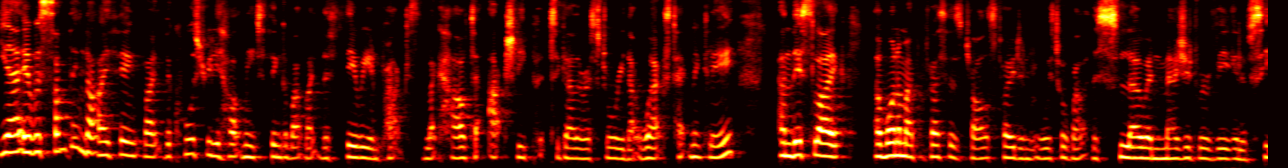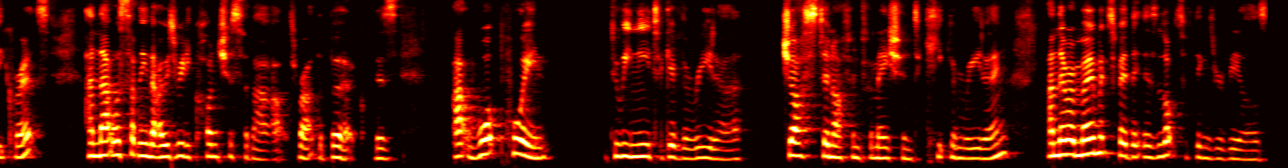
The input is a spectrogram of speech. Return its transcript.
Yeah, it was something that I think like the course really helped me to think about like the theory and practice of like how to actually put together a story that works technically. And this like and one of my professors, Giles Foden, would always talk about like, the slow and measured reveal of secrets. And that was something that I was really conscious about throughout the book was at what point do we need to give the reader just enough information to keep them reading. And there are moments where there's lots of things reveals,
